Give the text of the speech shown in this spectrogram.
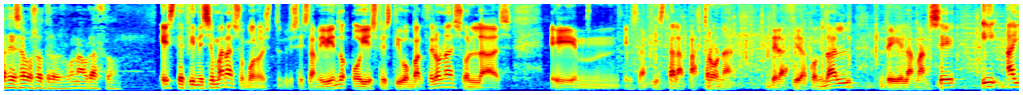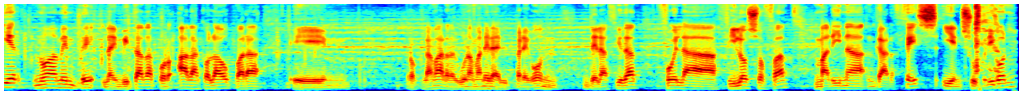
Gracias a vosotros, un abrazo. Este fin de semana, bueno, se está viviendo, hoy es festivo en Barcelona, son las, em, es la fiesta, la patrona de la ciudad condal, de la Marse, y ayer nuevamente la invitada por Ada Colau para em, proclamar de alguna manera el pregón de la ciudad fue la filósofa Marina Garcés y en su pregón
